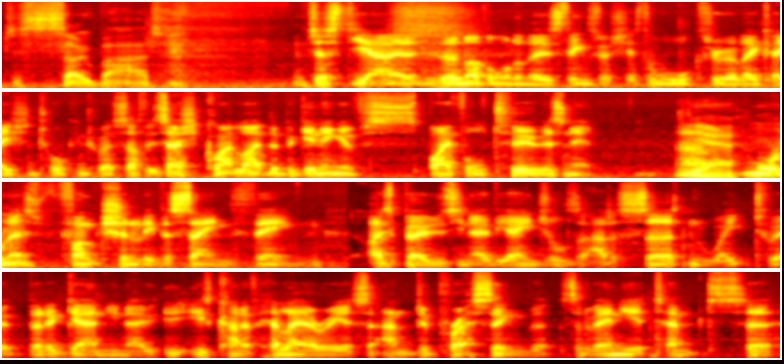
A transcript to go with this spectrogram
Just so bad. Just yeah, it's another one of those things where she has to walk through a location talking to herself. It's actually quite like the beginning of Spyfall 2, isn't it? Um, Yeah. More or less functionally the same thing. I suppose, you know, the angels add a certain weight to it, but again, you know, it is kind of hilarious and depressing that sort of any attempt to,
